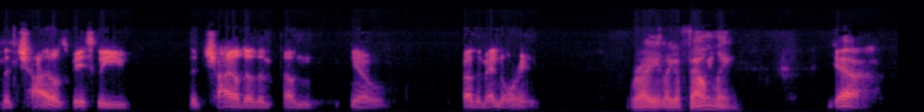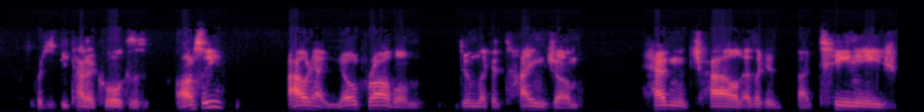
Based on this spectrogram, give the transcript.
the child is basically the child of the um you know of the Mandalorian. Right, like a foundling. Yeah, which would be kind of cool because honestly, I would have no problem doing like a time jump, having a child as like a, a teenage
